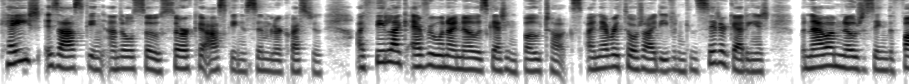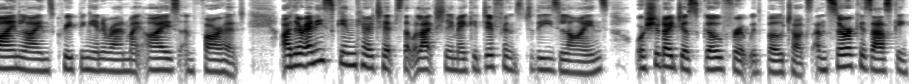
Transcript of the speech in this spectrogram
Kate is asking, and also Sorcha asking a similar question. I feel like everyone I know is getting Botox. I never thought I'd even consider getting it, but now I'm noticing the fine lines creeping in around my eyes and forehead. Are there any skincare tips that will actually make a difference to these lines, or should I just go for it with Botox? And Sorcha is asking,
